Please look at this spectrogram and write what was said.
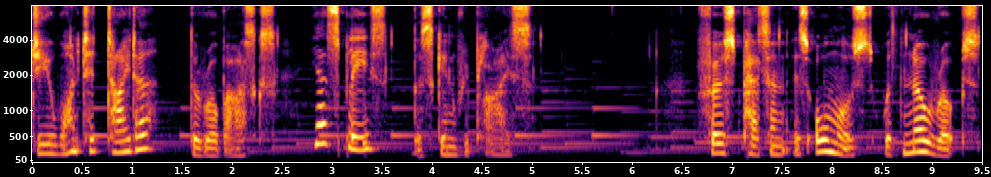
Do you want it tighter? The rope asks. Yes, please, the skin replies. First pattern is almost with no ropes,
